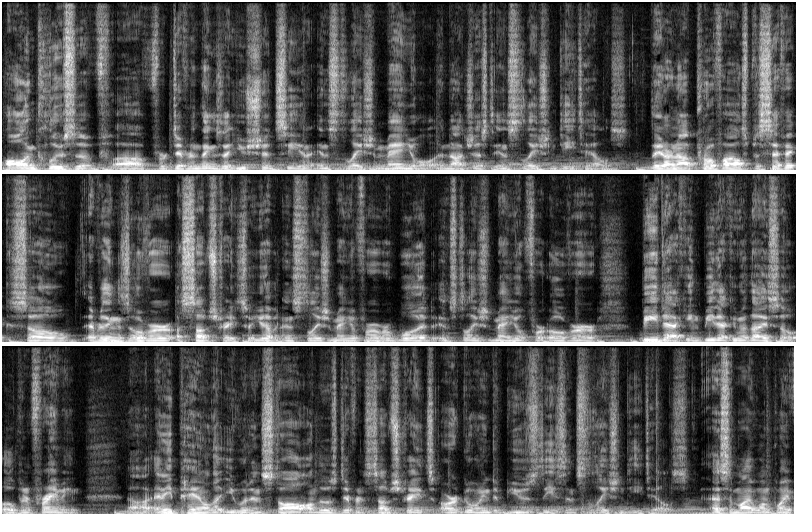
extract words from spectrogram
all-inclusive uh, for different things that you should see in an installation manual and not just installation details. They are not profile specific, so everything is over a substrate. So you have an installation manual for over wood, installation manual for over B-decking, B-decking with ISO, open framing. Uh, any panel that you would install on those different substrates are going to use these installation details. SMI 1.5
